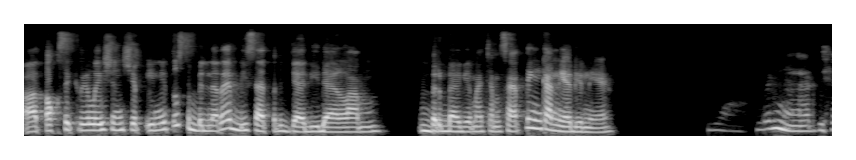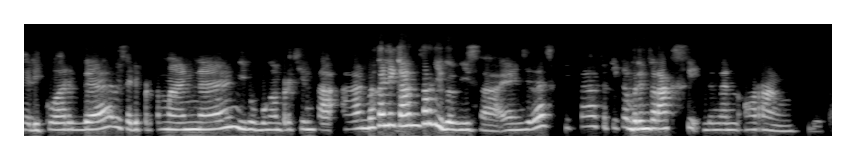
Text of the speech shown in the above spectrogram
uh, toxic relationship ini tuh sebenarnya bisa terjadi dalam berbagai macam setting kan ya Din ya? Iya, benar. Bisa di keluarga, bisa di pertemanan, di hubungan percintaan, bahkan di kantor juga bisa. Yang jelas kita ketika berinteraksi dengan orang gitu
